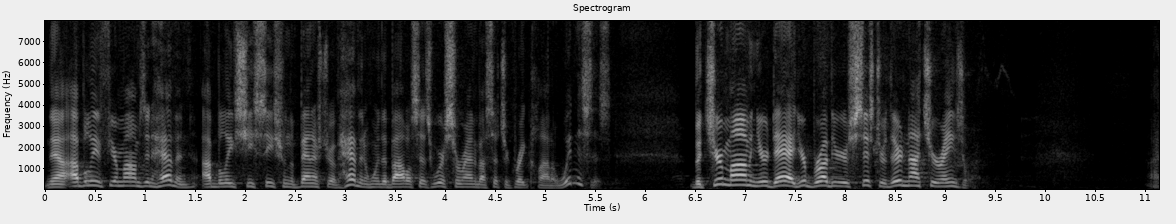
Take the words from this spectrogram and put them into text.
Now, I believe if your mom's in heaven, I believe she sees from the banister of heaven where the Bible says we're surrounded by such a great cloud of witnesses. But your mom and your dad, your brother, your sister, they're not your angel. I,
